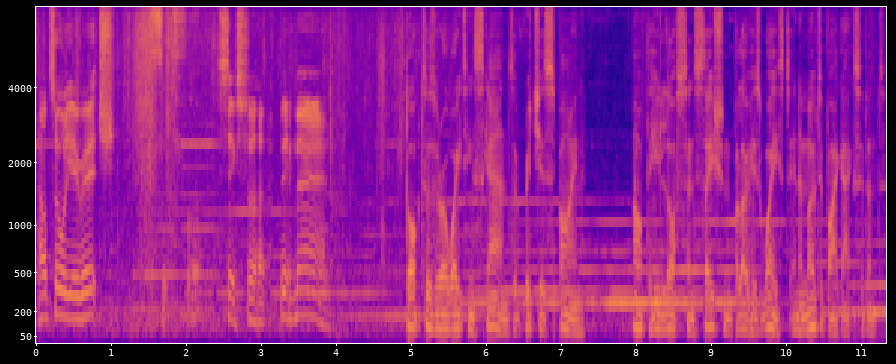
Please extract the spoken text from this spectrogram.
How tall are you, Rich? Six foot. Six foot. Big man. Doctors are awaiting scans of Rich's spine after he lost sensation below his waist in a motorbike accident.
